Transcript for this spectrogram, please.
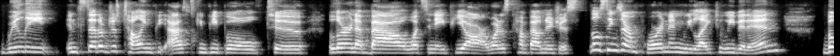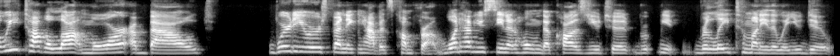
really instead of just telling asking people to learn about what's an APR, what is compound interest, those things are important and we like to weave it in. But we talk a lot more about where do your spending habits come from? What have you seen at home that caused you to re- relate to money the way you do?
